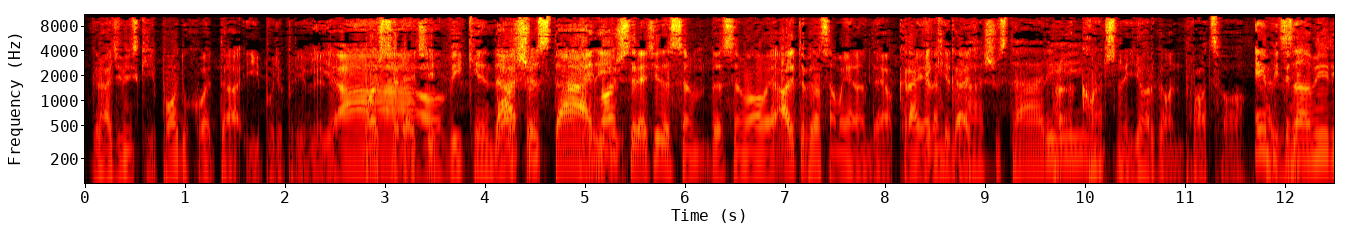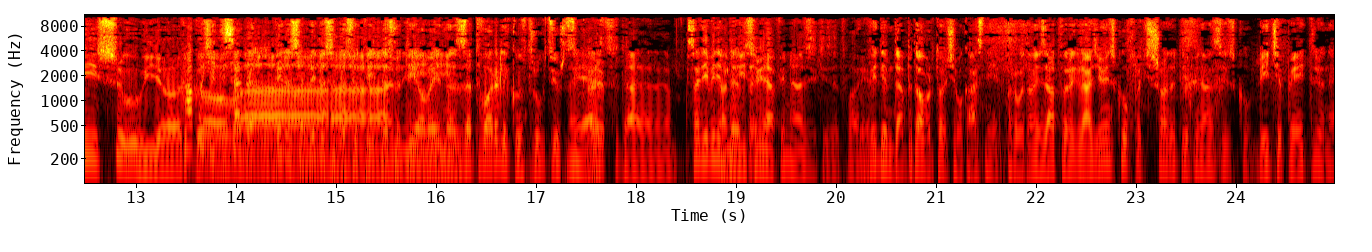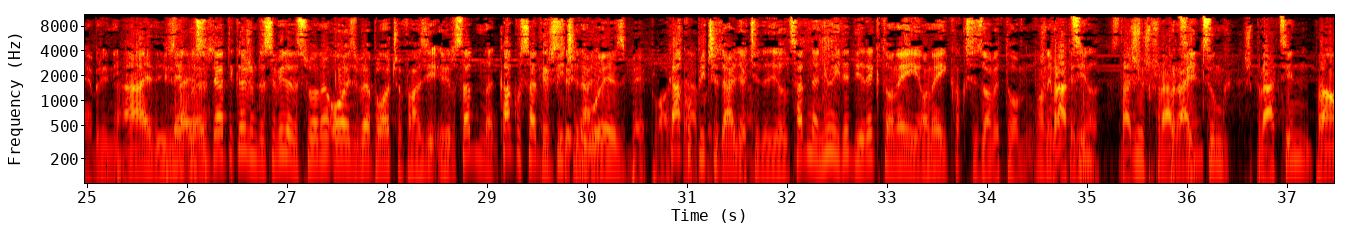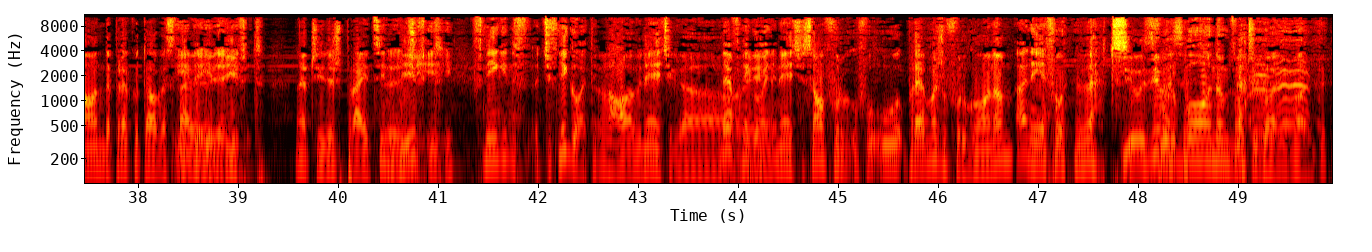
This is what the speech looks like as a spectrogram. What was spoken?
građevinskih poduhvata i poljoprivrede. Ja, može se reći vikendašu može, stari. I može se reći da sam da sam ovaj, ali to je bio samo jedan deo. Kraj jedan kraj. Vikendašu stari. Pra, konačno je Jorgovan procvao. E, Kad pitanje, zamirišu Jorgovan. Kako ćete sada da- vidio sam vidio sam da su ti da su ti ovaj da zatvorili konstrukciju što se kaže. Da, da, da. Sad je vidim da, da nisam ja finansijski zatvorio. Vidim da pa dobro to ćemo kasnije. Prvo da oni zatvore građevinsku, pa ćeš onda ti finansijsku. Biće Patreon, ne brini. Ajde, šta Nego još? sam ti kažem da sam vidio da su one OSB ploče u fazi. Jer sad kako sad piče dalje? USB ploča. Kako piče dalje? Da. Hoće da jel sad na nju ide direkt onaj onaj kako se zove to, onaj materijal, stavljaš špracin, špracin, pa onda preko toga stavi ide, ide, dift. Znači ideš prajcin e, znači, lift i, i fnigin će fnigovati. Va, neće ga. Ne ovaj, fnigovanje, neće samo fur, fu, u, premažu furgonom. A nije fur, znači uzima furbonom zvuči bolje, molim te.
